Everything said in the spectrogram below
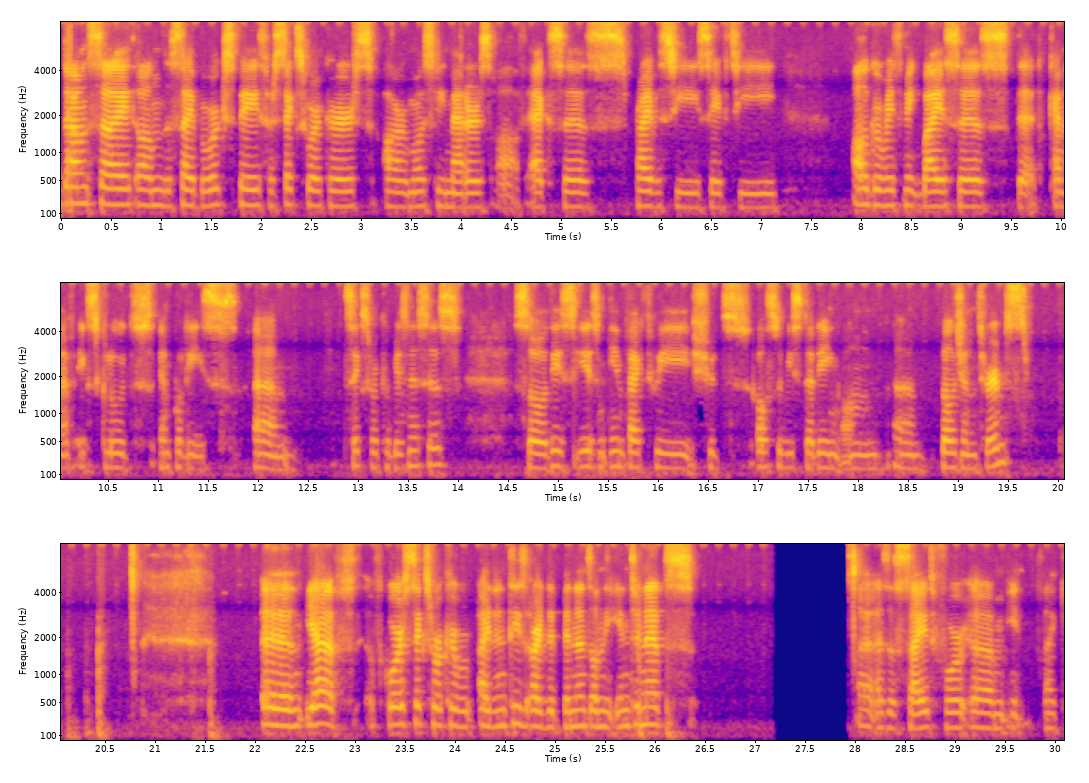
Downside on the cyber workspace for sex workers are mostly matters of access, privacy, safety, algorithmic biases that kind of exclude and police um, sex worker businesses. So this is an impact we should also be studying on um, Belgian terms. And yeah, of course, sex worker identities are dependent on the internet uh, as a site for um, in, like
